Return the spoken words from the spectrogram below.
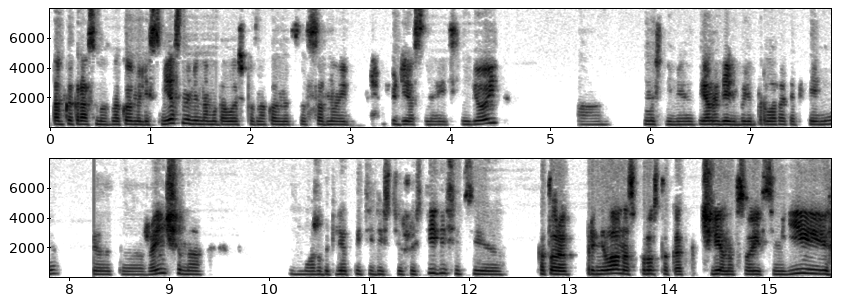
там как раз мы знакомились с местными, нам удалось познакомиться с одной чудесной семьей. А, мы с ними, я надеюсь, будем продолжать общение. Это женщина, может быть, лет 50-60, которая приняла нас просто как членов своей семьи.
